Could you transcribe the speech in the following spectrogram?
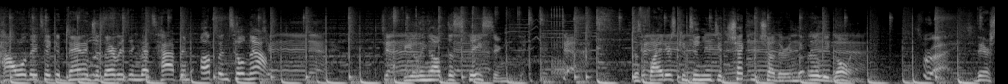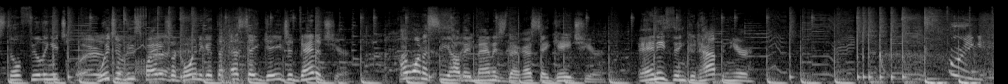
How will they take advantage of everything that's happened up until now? Feeling out the spacing, the fighters continue to check each other in the early going. They're still feeling each... Which of these fighters are going to get the SA gauge advantage here? I want to see how they manage their SA gauge here. Anything could happen here. Bring it!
